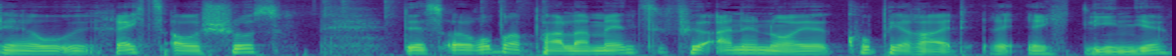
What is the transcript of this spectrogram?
der EU-Rechtsausschuss des Europaparlaments für eine neue Copyright-Richtlinie,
